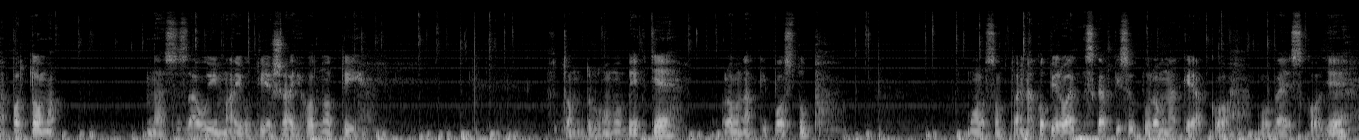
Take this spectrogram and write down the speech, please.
a potom nás zaujímajú tiež aj hodnoty v tom druhom objekte, rovnaký postup. Mohol som to aj nakopírovať, skratky sú tu rovnaké ako vo VS kóde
